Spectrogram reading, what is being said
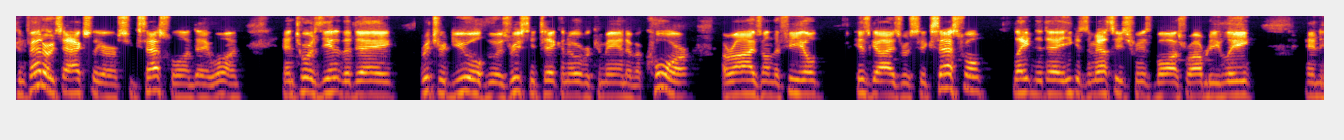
Confederates actually are successful on day one. And towards the end of the day, Richard Ewell, who has recently taken over command of a corps, arrives on the field. His guys were successful. Late in the day, he gets a message from his boss, Robert E. Lee. And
